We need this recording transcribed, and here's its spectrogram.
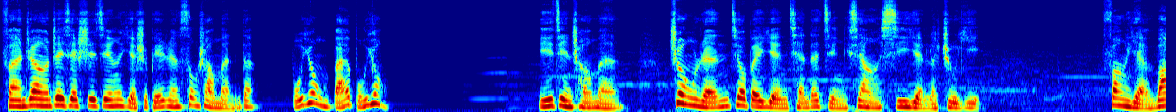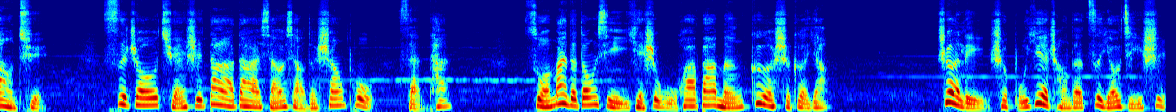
反正这些诗经也是别人送上门的，不用白不用。一进城门，众人就被眼前的景象吸引了注意。放眼望去，四周全是大大小小的商铺。散摊，所卖的东西也是五花八门、各式各样。这里是不夜城的自由集市，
